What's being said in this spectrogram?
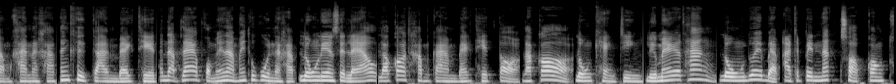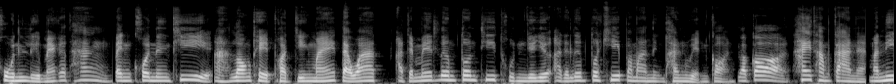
สำคัญนะครับนั่นคือการแบ็กเทสอันดับแรกผมแนะนำให้ทุกคนนะครับลงเรียนเสร็จแล้วแล้วก็ทำการแบ็กเทสต่อ แล้วก็ลงแข่งจริง หรือแม้กระทั่งลงด้วยแบบอาจจะเป็นนักสอบกองทุน หรือแม้กระทั่ง เป็นคนหนึ่งที่อะลองเทรดพอร์ตจริงไหมแต่ว่า อาจจะไม่เริ่มต้นที่ทุนเยอะๆ อาจจะเริ่มต้นที่ประมาณ 1,000 เหรียญก่อน แล้วก็ให้ทำการเนี่ย money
